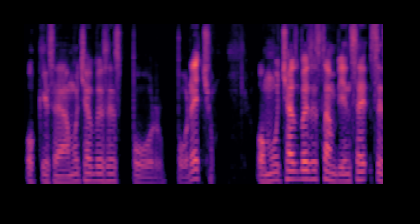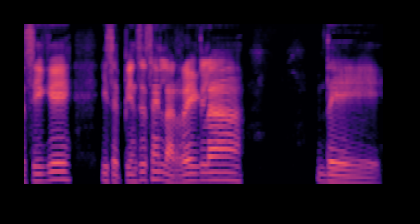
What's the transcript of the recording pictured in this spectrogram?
o que se da muchas veces por, por hecho. O muchas veces también se, se sigue y se piensa en la regla de,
